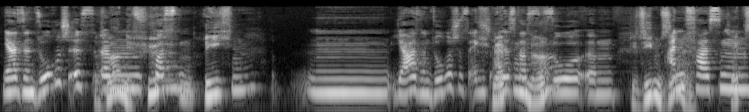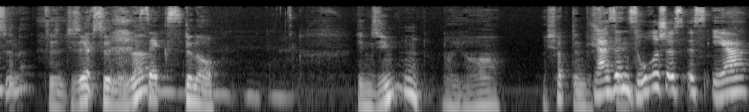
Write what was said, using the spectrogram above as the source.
Ja, sensorisch ist Was machen die? ähm, Fühlen, Kosten. riechen, Ja, sensorisch ist eigentlich Schmecken, alles, was ne? du so ähm, die sieben Sinne. anfassen. Sechs Sinne? Die, die sechs Sinne, ne? Sechs. Genau. Den siebten? Naja, ich hab den Ja, bestimmt. sensorisch ist, ist eher,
